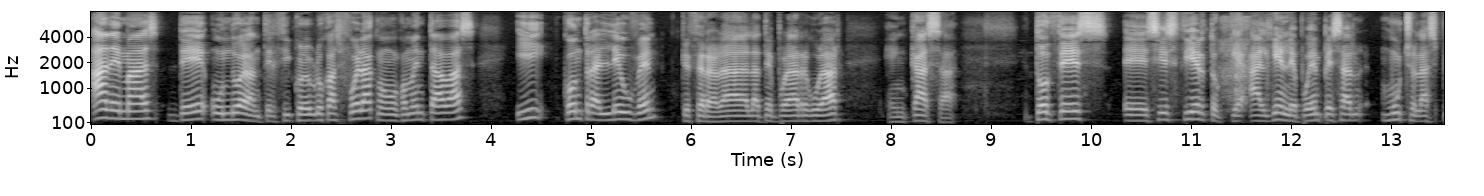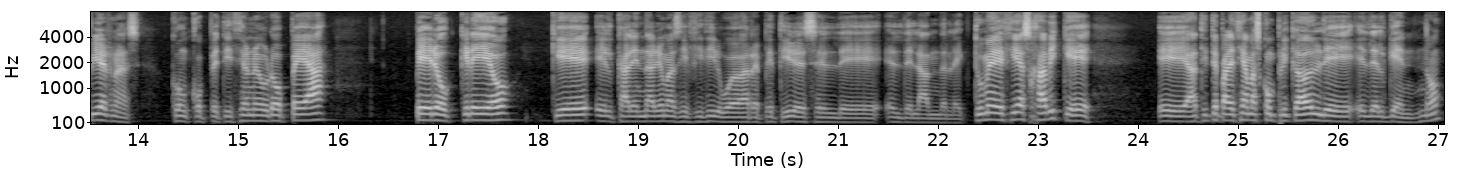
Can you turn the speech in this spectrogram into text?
además de un duelo ante el Círculo de Brujas fuera, como comentabas, y contra el Leuven, que cerrará la temporada regular en casa. Entonces, eh, sí es cierto que a alguien le pueden pesar mucho las piernas con competición europea, pero creo que el calendario más difícil, vuelvo a repetir, es el de el del Anderlecht. Tú me decías, Javi, que eh, a ti te parecía más complicado el, de, el del Gent, ¿no?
